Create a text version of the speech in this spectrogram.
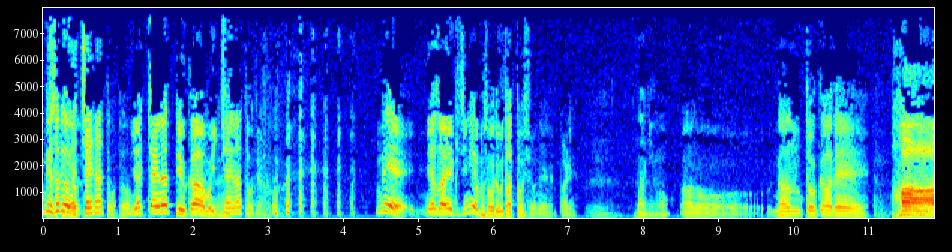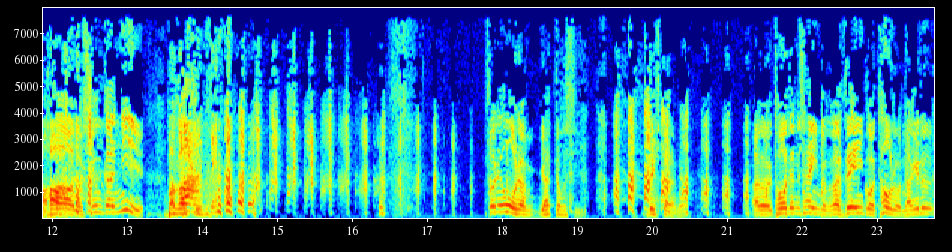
で、それをやっちゃいなってこと？やっちゃいなっていうか、もう行っちゃいなってことよ。で、矢沢永吉にやっぱそこで歌ってほしいよね、やっぱり。何を？あのー、なんとかで、はぁはぁの瞬間に 爆発する。それを俺はやってほしい。できたらね。あの、東電の社員とかが全員こうタオルを投げる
